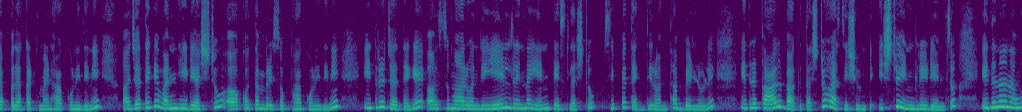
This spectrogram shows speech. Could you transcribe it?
ದಪ್ಪದ ಕಟ್ ಮಾಡಿ ಹಾಕ್ಕೊಂಡಿದ್ದೀನಿ ಜೊತೆಗೆ ಒಂದು ಹಿಡಿಯಷ್ಟು ಕೊತ್ತಂಬರಿ ಸೊಪ್ಪು ಹಾಕ್ಕೊಂಡಿದ್ದೀನಿ ಇದ್ರ ಜೊತೆಗೆ ಸುಮಾರು ಒಂದು ಏಳರಿಂದ ಎಂಟು ಎಸ್ಲಷ್ಟು ಸಿಪ್ಪೆ ತೆಗೆದಿರೋಂಥ ಬೆಳ್ಳುಳ್ಳಿ, ಇದರ ಕಾಲು ಭಾಗದಷ್ಟು ಹಸಿ ಶುಂಠಿ, ಇಷ್ಟು ಇಂಗ್ರೀಡಿಯೆಂಟ್ಸು ಇದನ್ನು ನಾವು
